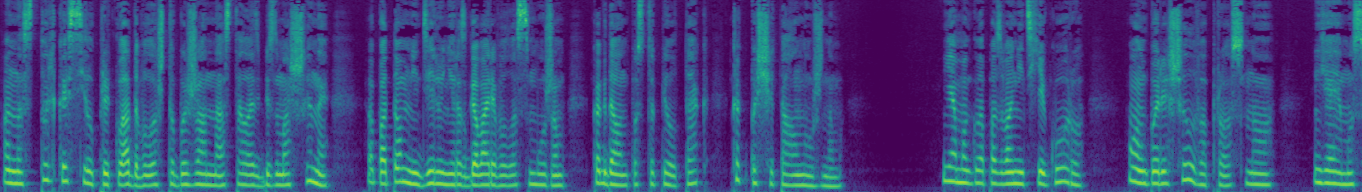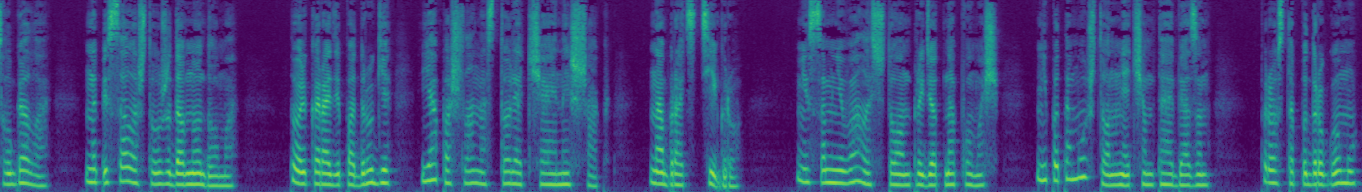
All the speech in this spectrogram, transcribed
Она столько сил прикладывала, чтобы Жанна осталась без машины, а потом неделю не разговаривала с мужем, когда он поступил так, как посчитал нужным. Я могла позвонить Егору, он бы решил вопрос, но я ему солгала, написала, что уже давно дома. Только ради подруги я пошла на столь отчаянный шаг — набрать тигру. Не сомневалась, что он придет на помощь, не потому, что он мне чем-то обязан. Просто по-другому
